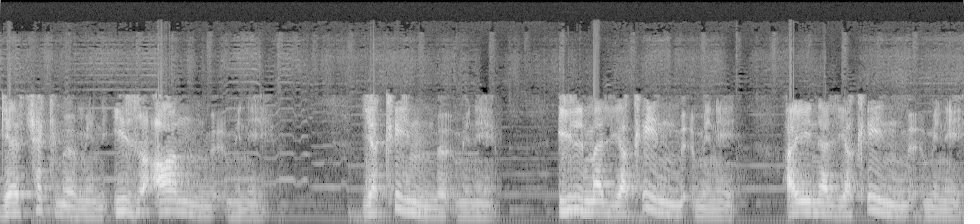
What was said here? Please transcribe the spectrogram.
gerçek mümin, izan mümini, yakin mümini, ilmel yakin mümini, aynel yakin mümini,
